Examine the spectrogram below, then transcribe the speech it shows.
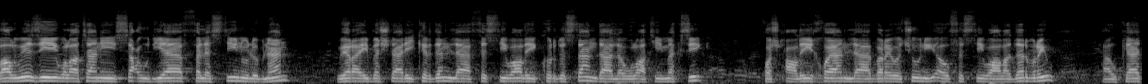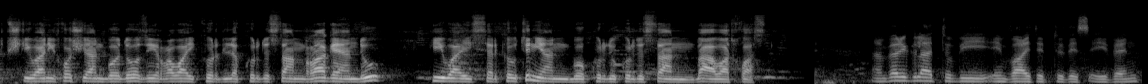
باڵوێزی وڵاتانی سەعودیە، فەلەستین و لوبنان وێڕای بەشداریکردن لە فستیواڵی کوردستاندا لە وڵاتی مەکزیک، خۆشحاڵیی خۆیان لە بەڕێوەچوونی ئەو فستیواڵە دەربڕی و هاوکات پشتیوانی خۆشیان بۆ دۆزی ڕەوای کورد لە کوردستان ڕاگەیاند و هیوای سەرکەوتنیان بۆ کورد و کوردستان بە ئاوات خواست. I'm very glad to be invited to this event.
